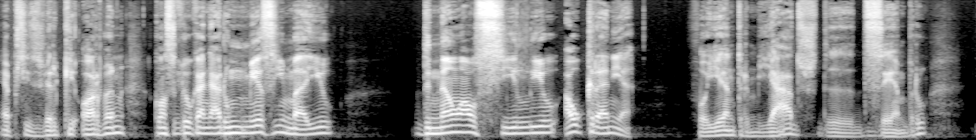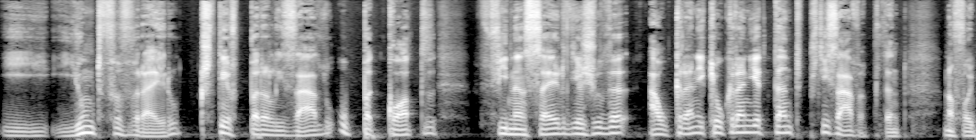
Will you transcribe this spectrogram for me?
É preciso ver que Orban conseguiu ganhar um mês e meio de não auxílio à Ucrânia. Foi entre meados de dezembro e, e 1 de fevereiro que esteve paralisado o pacote financeiro de ajuda à Ucrânia que a Ucrânia tanto precisava. Portanto, não foi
